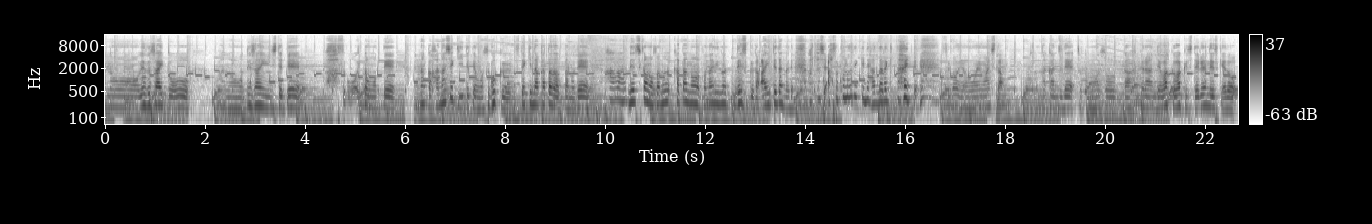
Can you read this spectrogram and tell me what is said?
あのウェブサイトをあのデザインしててあすごいと思ってなんか話聞いててもすごく素敵な方だったのではあでしかもその方の隣のデスクが空いてたので私あそこの席で働きたいってすごい思いました。そんな感じでちょっと妄想が膨らんでワクワクしてるんですけど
